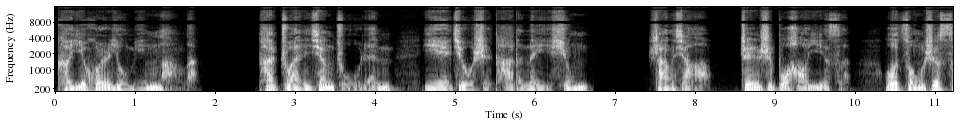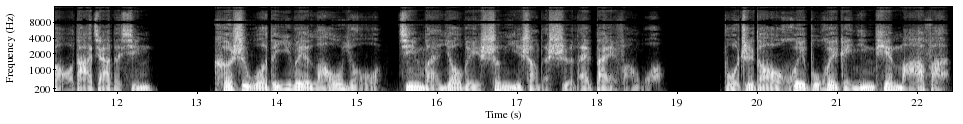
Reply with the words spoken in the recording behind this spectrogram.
可一会儿又明朗了。他转向主人，也就是他的内兄上校，真是不好意思，我总是扫大家的兴。可是我的一位老友今晚要为生意上的事来拜访我，不知道会不会给您添麻烦。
